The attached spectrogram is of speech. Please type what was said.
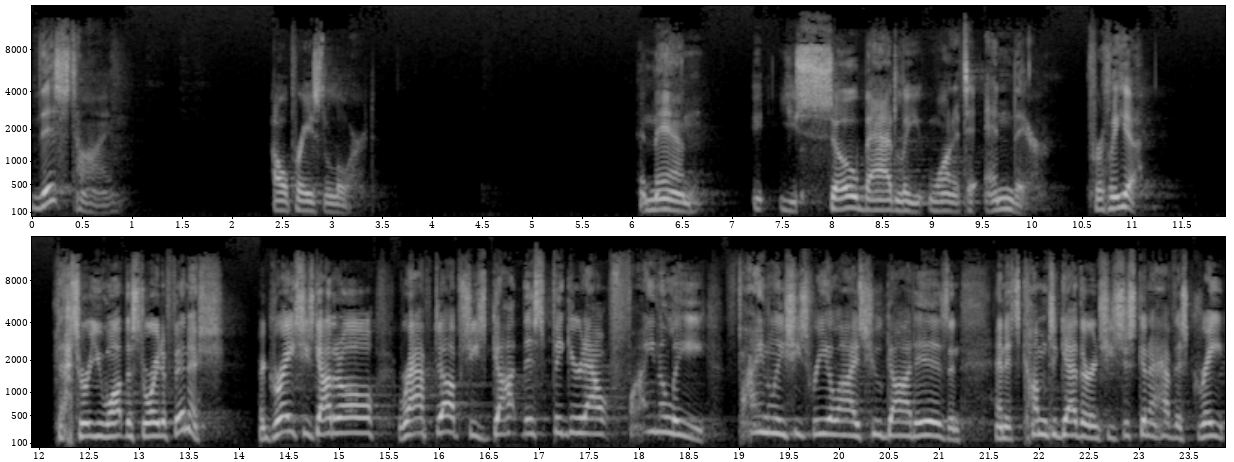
this time, I will praise the Lord. And man, you so badly want it to end there for Leah. That's where you want the story to finish. Great, she's got it all wrapped up. She's got this figured out finally. Finally, she's realized who God is, and, and it's come together, and she's just going to have this great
